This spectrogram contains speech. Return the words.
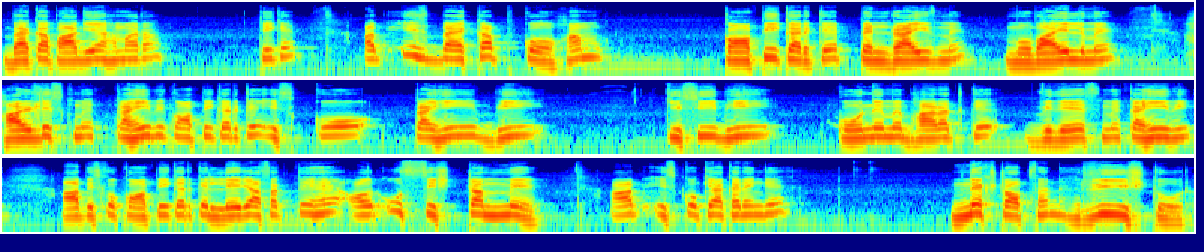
बैकअप आ गया हमारा, ठीक है? अब इस बैकअप को हम कॉपी करके पेन ड्राइव में मोबाइल में, हार्ड डिस्क में कहीं भी कॉपी करके इसको कहीं भी, किसी भी कोने में भारत के, विदेश में कहीं भी, आप इसको कॉपी करके ले जा सकते हैं और उस सिस्टम में आप इसको क्या करेंगे? नेक्स्ट ऑप्शन री स्टोर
